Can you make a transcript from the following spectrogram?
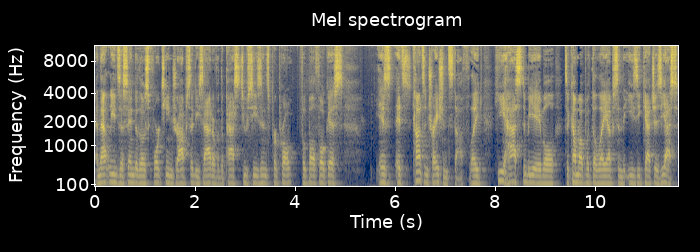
and that leads us into those 14 drops that he's had over the past two seasons per Pro Football Focus his it's concentration stuff. Like he has to be able to come up with the layups and the easy catches. Yes,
